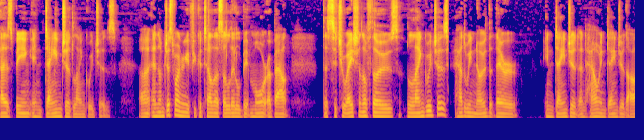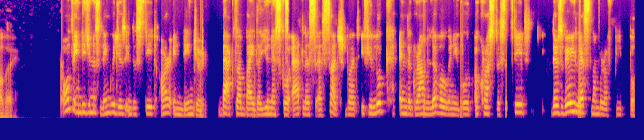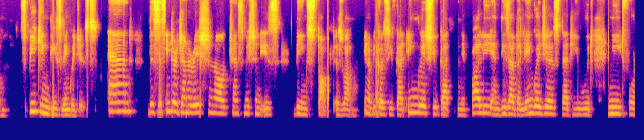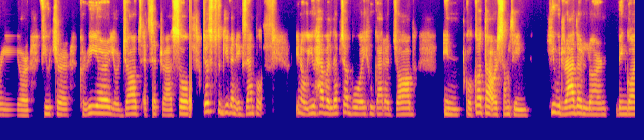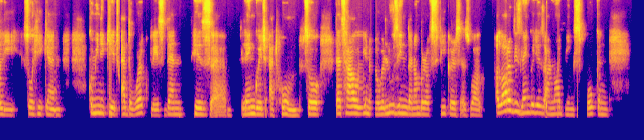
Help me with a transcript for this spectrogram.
as being endangered languages. Uh, and I'm just wondering if you could tell us a little bit more about the situation of those languages. How do we know that they're endangered and how endangered are they? all the indigenous languages in the state are endangered backed up by the UNESCO Atlas as such. But if you look in the ground level, when you go across the state, there's very less number of people speaking these languages. And this intergenerational transmission is being stopped as well you know because you've got english you've got nepali and these are the languages that you would need for your future career your jobs etc so just to give an example you know, you have a Lepcha boy who got a job in Kolkata or something, he would rather learn Bengali so he can communicate at the workplace than his uh, language at home. So that's how, you know, we're losing the number of speakers as well. A lot of these languages are not being spoken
